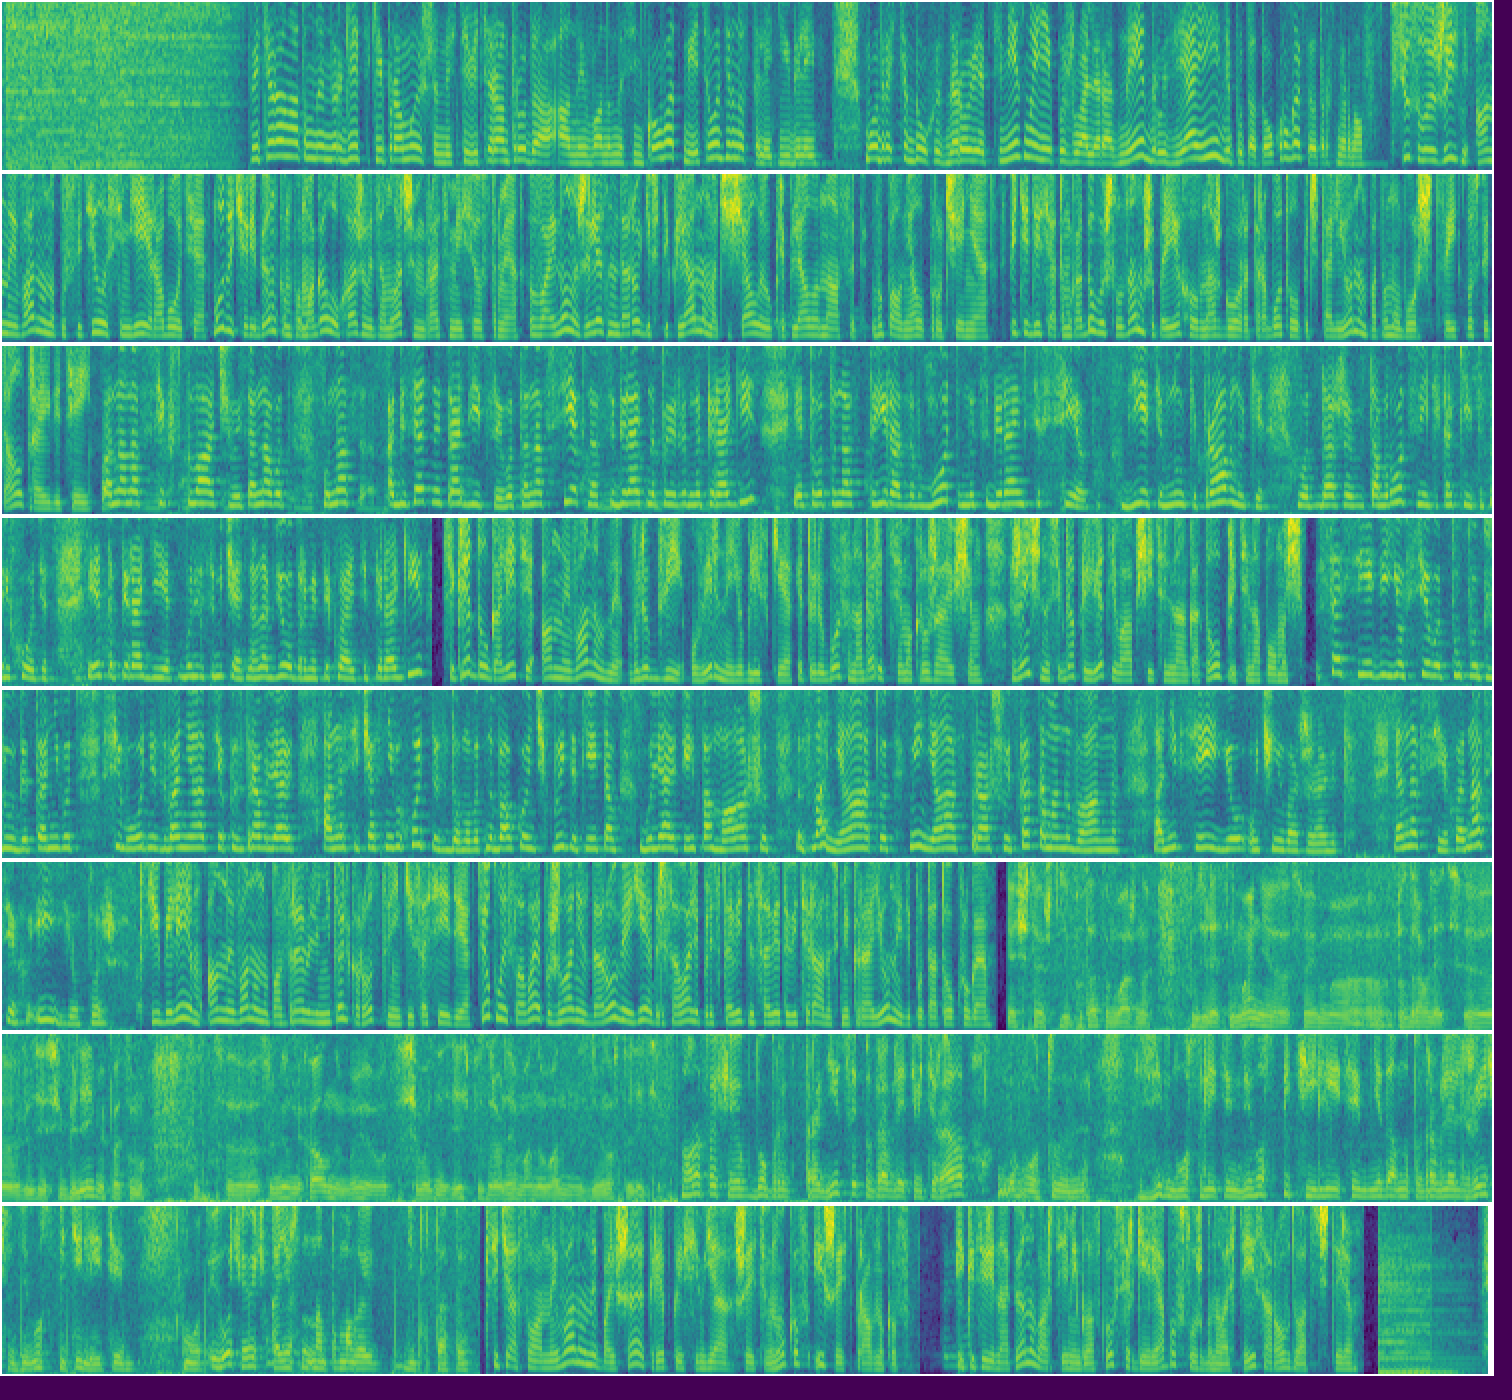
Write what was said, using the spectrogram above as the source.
Ветеран атомной энергетики и промышленности, ветеран труда Анна Ивановна Синькова отметила 90-летний юбилей. Бодрости духа, здоровья и оптимизма ей пожелали родные, друзья и депутат округа Петр Смирнов. Всю свою жизнь Анна Ивановна посвятила семье и работе. Будучи ребенком, помогала ухаживать за младшими братьями и сестрами. В войну на железной дороге в Стеклянном очищала и укрепляла насыпь, выполняла поручения. В 50-м году вышла замуж и приехала в наш город. Работала почтальоном, потом уборщицей. Воспитала троих детей. Она нас всех сплачивает, она она вот у нас обязательной традиции. Вот она всех нас собирает на, на пироги. Это вот у нас три раза в год мы собираемся все. Дети, внуки, правнуки. Вот даже там родственники какие-то приходят. И это пироги. Это были замечательно. Она ведрами пекла эти пироги. Секрет долголетия Анны Ивановны в любви, уверены ее близкие. Эту любовь она дарит всем окружающим. Женщина всегда приветлива, общительна, готова прийти на помощь. Соседи ее все вот тут вот любят. Они вот сегодня звонят, все поздравляют. Она сейчас не выходит из дома, вот на балкончик выйдет, ей там гуляют, ей помашут, звонят, вот меня спрашивают, как там Анна Ивановна. Они все ее очень уважают. И она всех, она всех, и ее тоже. С юбилеем Анну Ивановну поздравили не только родственники и соседи. Теплые слова и пожелания здоровья ей адресовали представитель Совета ветеранов микрорайона и депутат округа. Я считаю, что депутатам важно уделять внимание своим, э, поздравлять э, людей с юбилеями, поэтому вот э, с Людмилой Михайловной мы вот сегодня здесь поздравляем Анну Ивановну с 90-летием. Ну, у нас вообще добрые традиции поздравлять ветеранов вот, с 90-летием, 95-летием. Недавно поздравляли женщин с 95-летием. Вот. И очень-очень, конечно, нам помогают депутаты. Сейчас у Анны Ивановны большая крепкая семья. Шесть внуков и шесть правнуков. Екатерина Опенова, Артемий Глазков, Сергей Рябов, служба новостей Саров 24.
